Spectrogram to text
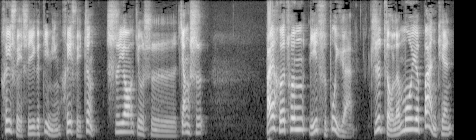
黑水是一个地名，黑水镇，尸妖就是僵尸。白河村离此不远，只走了摸约半天，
